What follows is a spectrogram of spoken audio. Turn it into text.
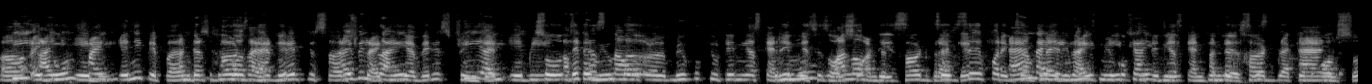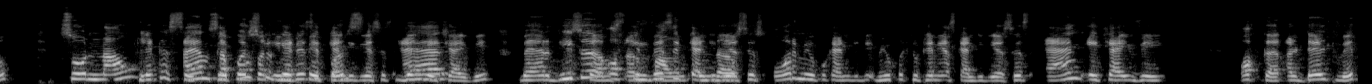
uh, I don't find any paper under because I had made the search I will criteria very stringent. So let us now uh, mucocutaneous candidiasis is also under third bracket. So say for example, I, will write mucocutaneous candidiasis third bracket also. So now let us say I am supposed to get invasive candidiasis and HIV, where these terms of invasive candidiasis or mucocutaneous candidiasis and HIV occur are dealt with,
